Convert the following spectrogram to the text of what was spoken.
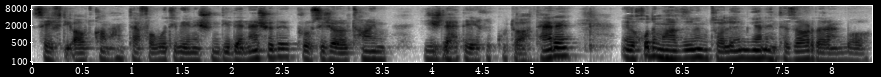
safety outcome هم تفاوتی بینشون دیده نشده. procedural time 18 دقیقه کوتاهتره. خود محققین مطالعه میگن انتظار دارن با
